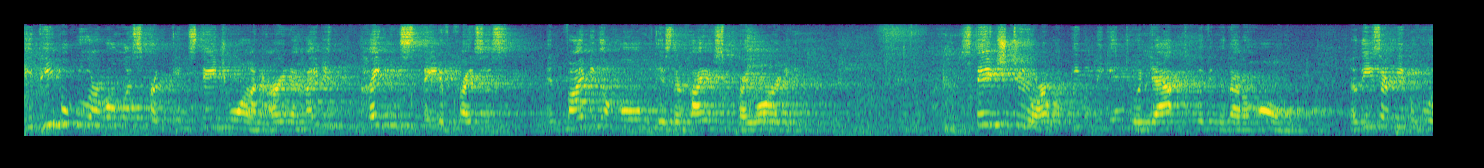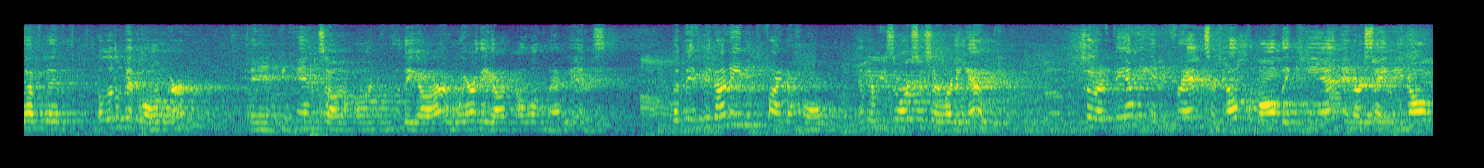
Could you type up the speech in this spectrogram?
The people who are homeless in stage one are in a heightened, heightened state of crisis and finding a home is their highest priority. Stage two are when people begin to adapt to living without a home. Now these are people who have lived a little bit longer, and it depends on, on who they are and where they are, and how long that is. But they've been unable to find a home, and their resources are running out. So their family and friends have helped them all they can and are saying, you know,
